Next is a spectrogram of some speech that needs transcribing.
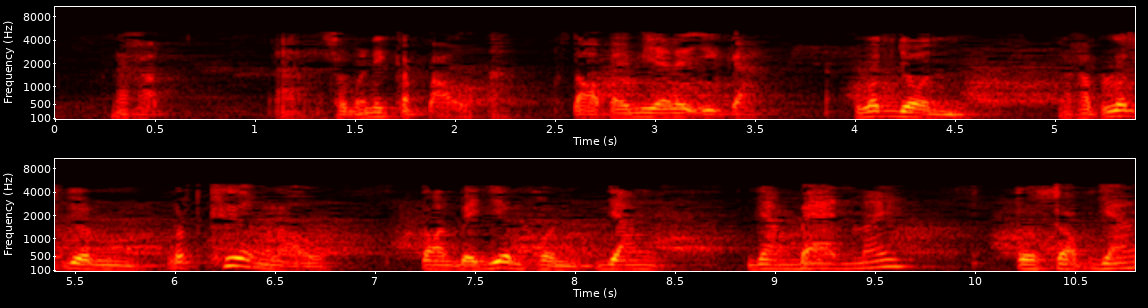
ๆนะครับสมมตินี่กระเป๋าต่อไปมีอะไรอีกอะรถยนต์นะครับ รถยนต์รถเครื่องเรา ตอนไปเยี่ยมคนยางยางแบนไหมตรวจสอบยาง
